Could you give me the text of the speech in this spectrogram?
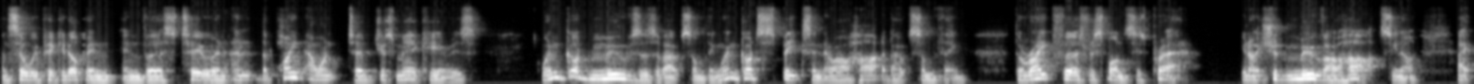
And so we pick it up in, in verse 2. And, and the point I want to just make here is when God moves us about something, when God speaks into our heart about something, the right first response is prayer. You know, it should move our hearts. You know, I,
